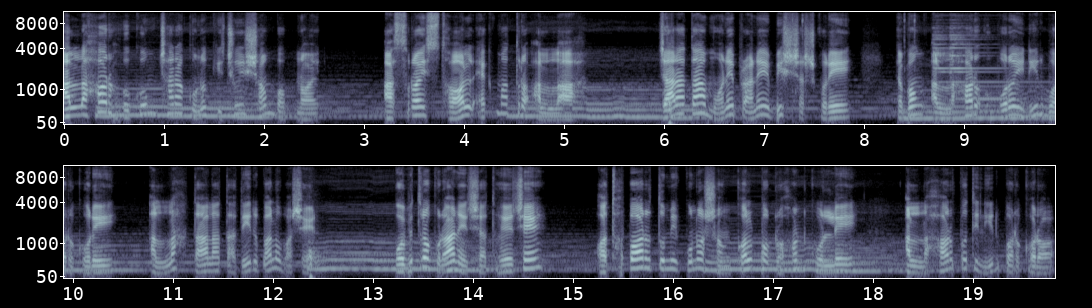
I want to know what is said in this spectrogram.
আল্লাহর হুকুম ছাড়া কোনো কিছুই সম্ভব নয়। আশ্রয়স্থল একমাত্র আল্লাহ, যারা তা মনে প্রাণে বিশ্বাস করে এবং আল্লাহর উপরই নির্ভর করে। আল্লাহ তাআলা তাদের ভালোবাসেন। পবিত্র কোরআন ইরশাদ হয়েছে, অথপর তুমি কোনো সংকল্প গ্রহণ করলে আল্লাহর প্রতি নির্ভর করো।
